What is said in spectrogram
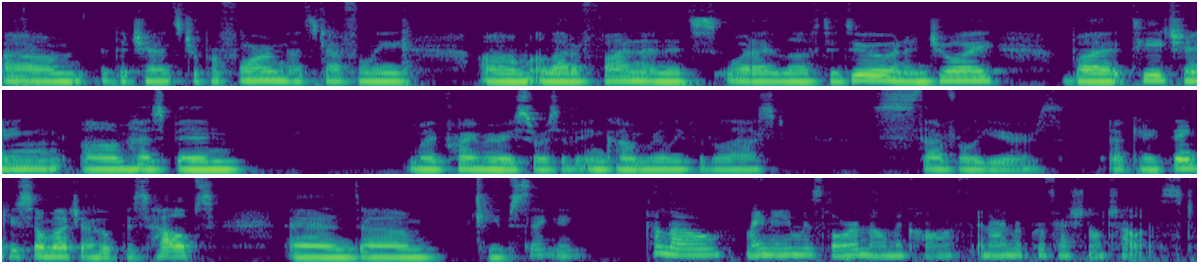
um, the chance to perform, that's definitely um, a lot of fun and it's what I love to do and enjoy. But teaching um, has been my primary source of income really for the last several years. Okay, thank you so much. I hope this helps and um, keep singing. Hello, my name is Laura Melnikoff and I'm a professional cellist.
